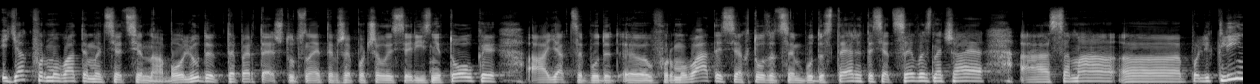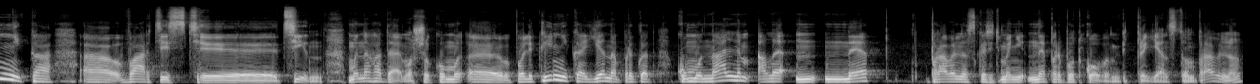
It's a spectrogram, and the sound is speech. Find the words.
як формуватиметься ціна? Бо люди тепер теж тут, знаєте, вже почалися різні толки. А як це буде е, формуватися, хто за цим буде стежитися? Це визначає сама поліклініка вартість е, цін. Ми нагадаємо, що кому, поліклініка є, наприклад, комунальним, але не правильно скажіть мені, неприбутковим підприємством, правильно?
